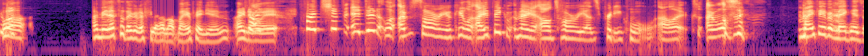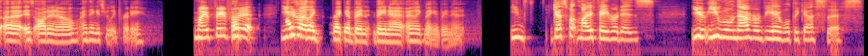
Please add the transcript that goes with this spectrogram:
well, I mean, that's how they're gonna feel about my opinion. I know it. Friendship ended. Look, I'm sorry. Okay, look, I think Mega Altaria is pretty cool, Alex. I will say My favorite Mega is uh, is Audino. I think it's really pretty. my favorite. You also, know, I like Mega Bay- Banette. I like Mega Banette. you guess what my favorite is? You you will never be able to guess this.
